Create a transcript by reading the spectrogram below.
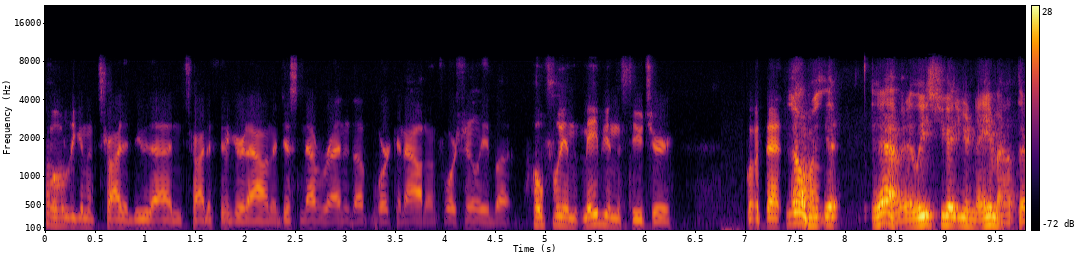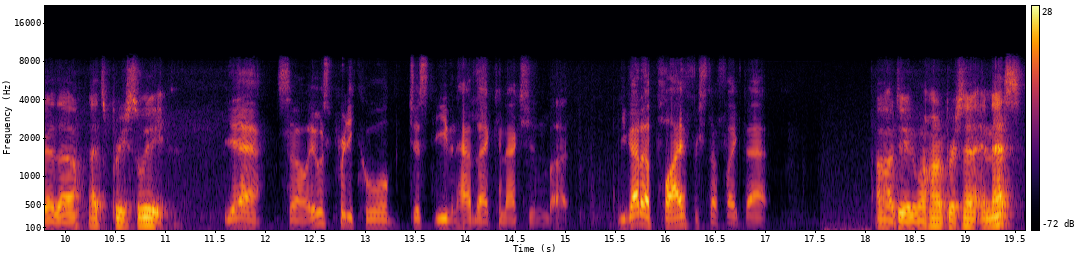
Totally gonna try to do that and try to figure it out, and it just never ended up working out, unfortunately. But hopefully, in, maybe in the future, but that no, um, but yeah, but at least you got your name out there though. That's pretty sweet. Yeah, so it was pretty cool just to even have that connection. But you got to apply for stuff like that. Oh, dude, one hundred percent. And that's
